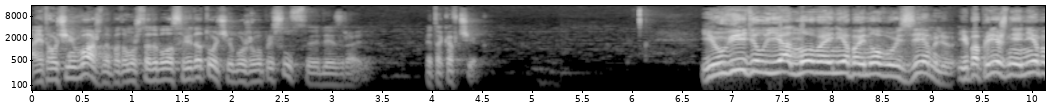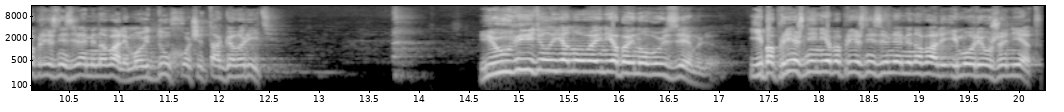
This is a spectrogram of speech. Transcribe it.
А это очень важно, потому что это было средоточие Божьего присутствия для Израиля. Это ковчег. И увидел я новое небо и новую землю, ибо прежнее небо, прежняя земля миновали. Мой дух хочет так говорить. И увидел я новое небо и новую землю, ибо прежнее небо, прежняя земля миновали, и моря уже нет.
